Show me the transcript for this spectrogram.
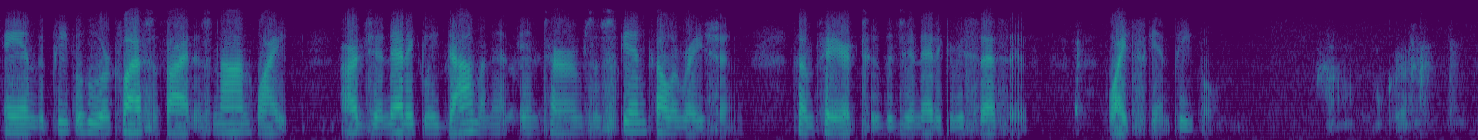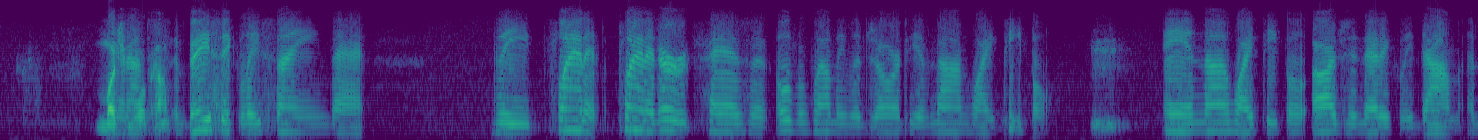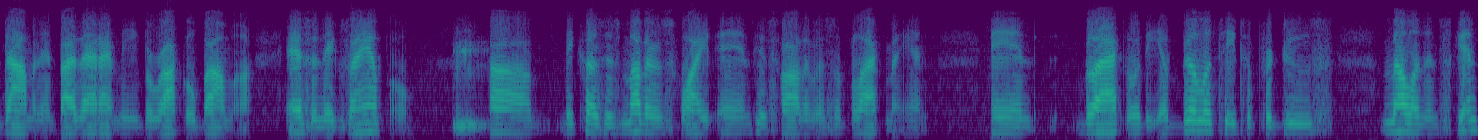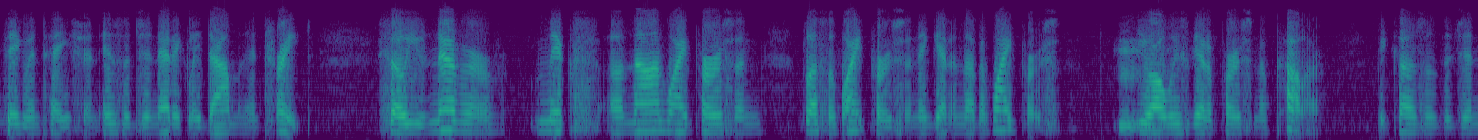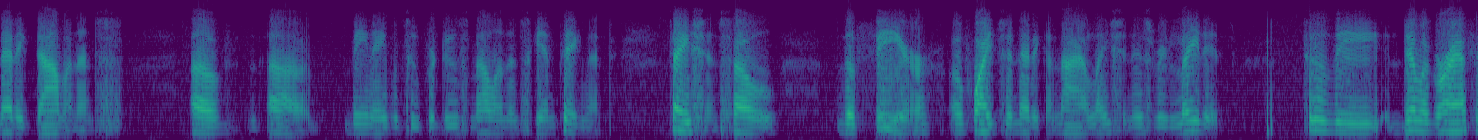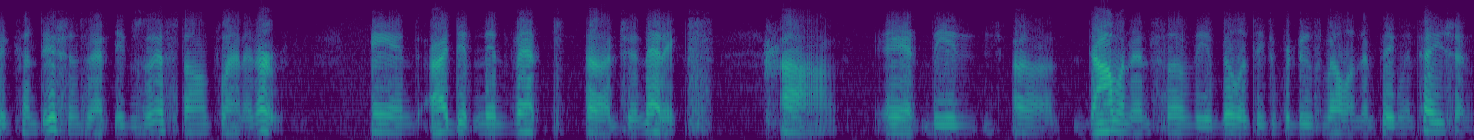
And the people who are classified as non white are genetically dominant in terms of skin coloration compared to the genetically recessive white skinned people. Okay. Much and more complex. basically saying that the planet planet Earth has an overwhelming majority of non-white people, Mhm. And non-white people are genetically dom- dominant. By that I mean Barack Obama as an example, uh, because his mother is white and his father was a black man, and black or the ability to produce melanin skin pigmentation is a genetically dominant trait. So you never mix a non-white person plus a white person and get another white person. Mhm. You always get a person of color because of the genetic dominance of uh, being able to produce melanin skin pigmentation. So the fear of white genetic annihilation is related to the demographic conditions that exist on planet Earth. And I didn't invent uh, genetics. Uh, and the uh, dominance of the ability to produce melanin pigmentation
